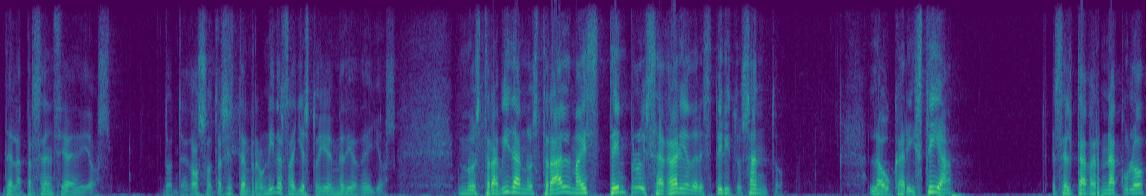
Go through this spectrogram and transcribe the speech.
de la presencia de Dios donde dos o tres estén reunidos, ahí estoy en medio de ellos. Nuestra vida, nuestra alma es templo y sagrario del Espíritu Santo. La Eucaristía es el tabernáculo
